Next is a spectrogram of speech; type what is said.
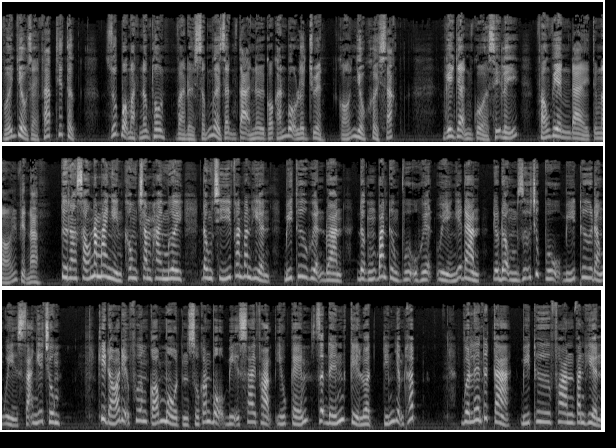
với nhiều giải pháp thiết thực, giúp bộ mặt nông thôn và đời sống người dân tại nơi có cán bộ luân chuyển có nhiều khởi sắc. Ghi nhận của Sĩ Lý, phóng viên Đài Tiếng Nói Việt Nam. Từ tháng 6 năm 2020, đồng chí Phan Văn Hiển, bí thư huyện đoàn, được Ban Thường vụ huyện ủy Nghĩa Đàn điều động giữ chức vụ bí thư đảng ủy xã Nghĩa Trung. Khi đó địa phương có một số cán bộ bị sai phạm yếu kém dẫn đến kỷ luật tín nhiệm thấp. Vượt lên tất cả, Bí thư Phan Văn Hiển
